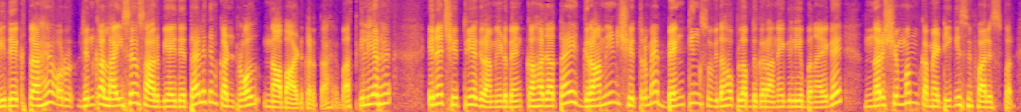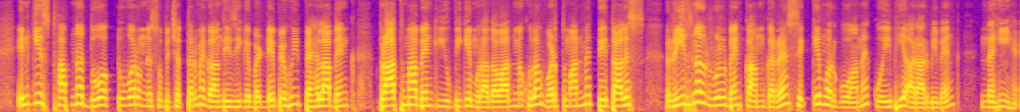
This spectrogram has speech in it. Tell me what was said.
भी देखता है और जिनका लाइसेंस आरबीआई देता है, लेकिन कंट्रोल नाबार्ड करता है। बात क्लियर है? इन्हें क्षेत्रीय ग्रामीण बैंक कहा जाता है। ग्रामीण क्षेत्र में बैंकिंग सुविधा उपलब्ध कराने के लिए बनाए गए नरसिम्हम कमेटी की सिफारिश पर। इनकी स्थापना 2 अक्टूबर 1975 में गांधी जी के बर्थडे पे हुई। पहला बैंक प्राथमा बैंक यूपी के मुरादाबाद में खुला। वर्तमान में तैतालीस रीजनल रूरल बैंक काम कर रहे हैं। सिक्किम और गोवा में कोई भी आरआरबी बैंक नहीं है।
